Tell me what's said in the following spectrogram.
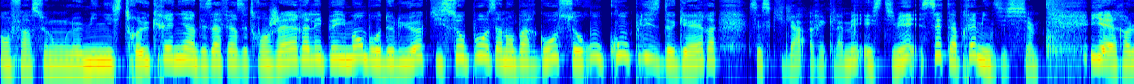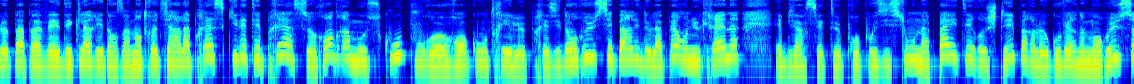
Enfin, selon le ministre ukrainien des Affaires étrangères, les pays membres de l'UE qui s'opposent à l'embargo seront complices de guerre. C'est ce qu'il a réclamé, estimé cet après-midi. Hier, le pape avait déclaré dans un entretien à la presse qu'il était prêt à se rendre à Moscou pour rencontrer le président russe et parler de la paix en Ukraine. Eh bien, cette proposition n'a pas été rejetée par le gouvernement russe.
